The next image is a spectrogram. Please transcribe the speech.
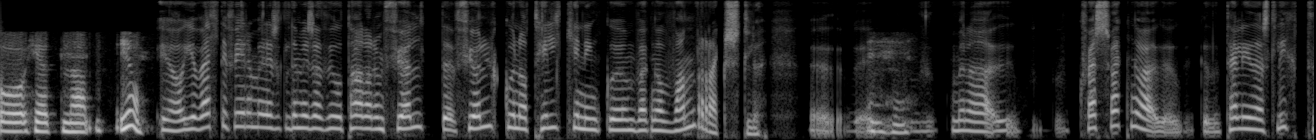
og hérna, já. Já, ég veldi fyrir mér eins og þess að þú talar um fjöld, fjölgun á tilkynningum vegna vannrækslu. Mm -hmm. Meina, hvers vegna tel ég það slíkt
